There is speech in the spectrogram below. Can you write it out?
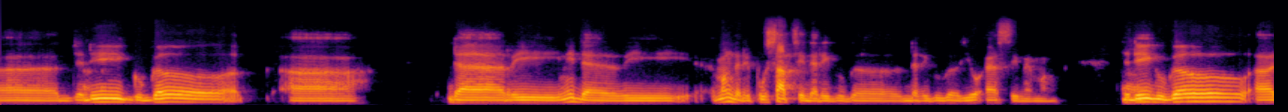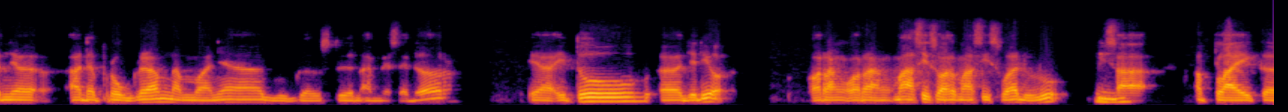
Uh, jadi Google uh, dari ini dari emang dari pusat sih dari Google dari Google US sih memang. Jadi hmm. Google hanya ada program namanya Google Student Ambassador ya itu uh, jadi orang-orang mahasiswa-mahasiswa dulu hmm. bisa apply ke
